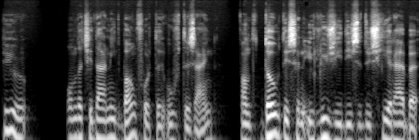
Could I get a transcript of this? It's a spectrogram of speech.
Puur omdat je daar niet bang voor te, hoeft te zijn. Want dood is een illusie die ze dus hier hebben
